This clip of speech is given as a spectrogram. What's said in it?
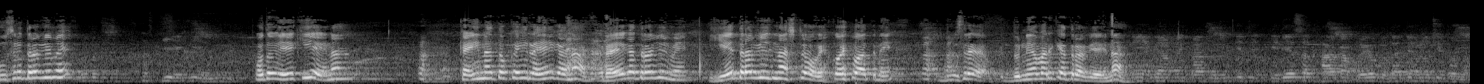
दूसरे द्रव्य में? वो तो एक ही है ना। कहीं ना तो कहीं रहेगा ना। रहेगा द्रव्य में। ये द्रव्य नष्ट हो गया कोई बात नहीं। दूसरे दुनिया भर के द्रव्य है ना। है तो अनुचित होगा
